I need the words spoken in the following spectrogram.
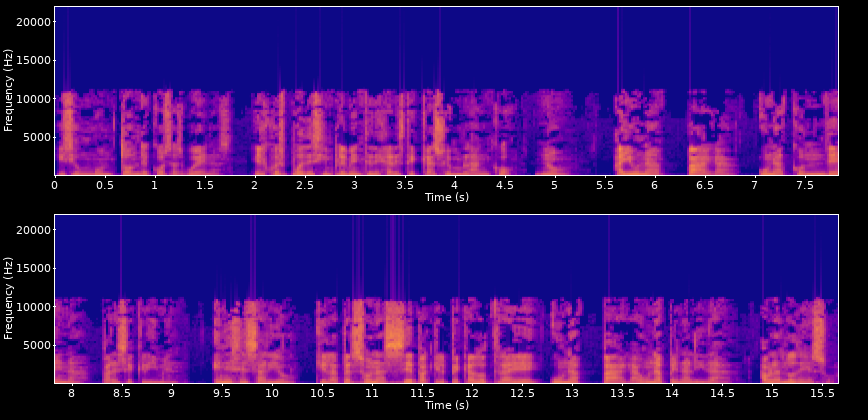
hice un montón de cosas buenas. ¿El juez puede simplemente dejar este caso en blanco? No. Hay una paga, una condena para ese crimen. Es necesario que la persona sepa que el pecado trae una paga, una penalidad. Hablando de eso,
